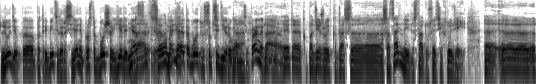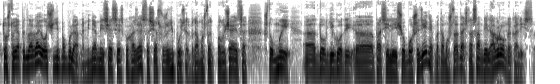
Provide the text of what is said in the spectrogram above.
люди, потребители, россияне просто больше ели мясо, да, в целом для это... них это будет субсидирование. Да. Правильно да, я понимаю? Это поддерживает как раз э, социальный статус этих людей э, то, что я предлагаю, очень непопулярно. Меня Министерство сельского хозяйства сейчас уже не пустят, потому что получается, что мы э, долгие годы э, просили еще больше денег, потому что задач на самом деле огромное количество.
